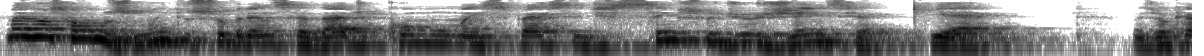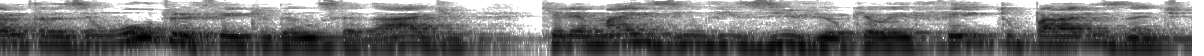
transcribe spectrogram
Mas nós falamos muito sobre a ansiedade como uma espécie de senso de urgência que é. Mas eu quero trazer um outro efeito da ansiedade que ele é mais invisível, que é o efeito paralisante.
